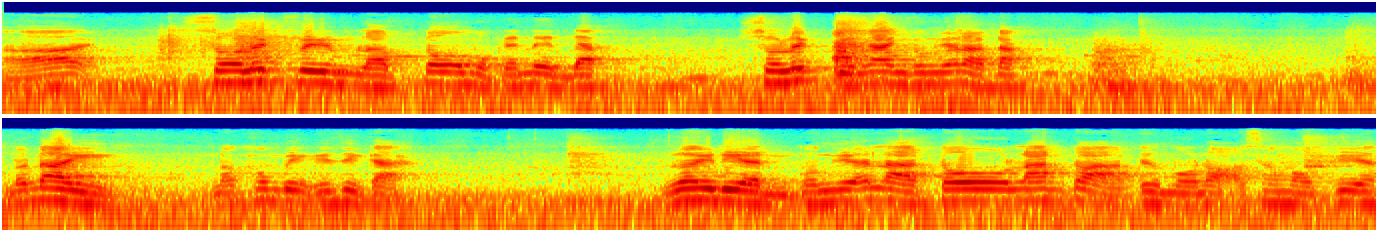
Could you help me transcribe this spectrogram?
Đấy. Solid film là tô một cái nền đặc. Solid tiếng Anh có nghĩa là đặc. Nó đầy, Nó không bị cái gì cả. Gây điền có nghĩa là tô lan tỏa từ màu nọ sang màu kia.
